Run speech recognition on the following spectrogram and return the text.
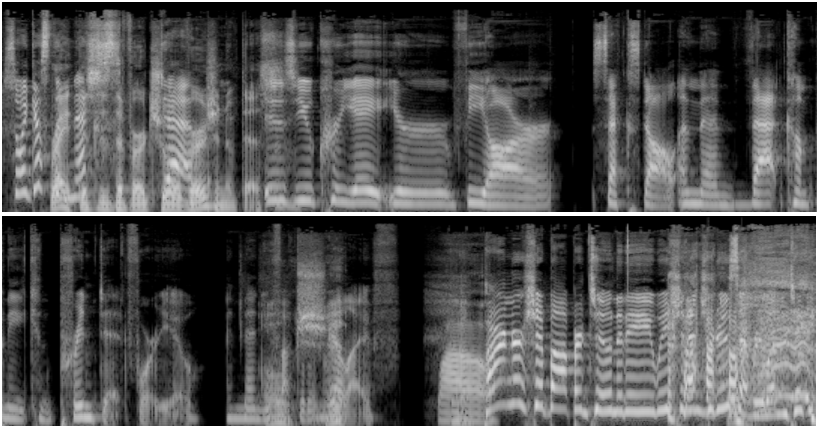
So I guess the Right. next This is the virtual version of this. is you create your VR sex doll, and then that company can print it for you, and then you Oh, fuck it in real life. Wow. Partnership opportunity. We should introduce everyone and take a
